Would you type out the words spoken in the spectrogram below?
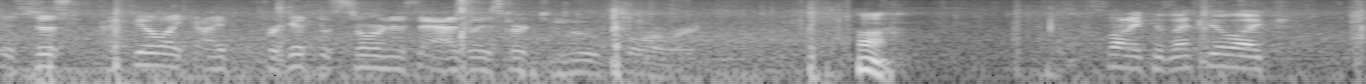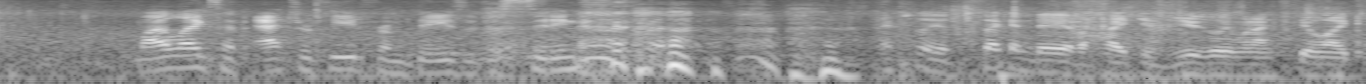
It's just, I feel like I forget the soreness as I start to move forward. Huh. It's funny because I feel like my legs have atrophied from days of just sitting. Actually, the second day of a hike is usually when I feel like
